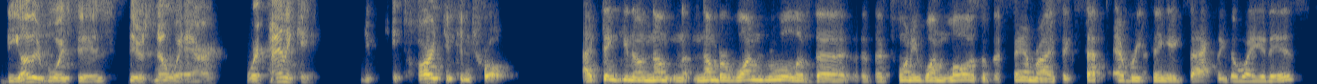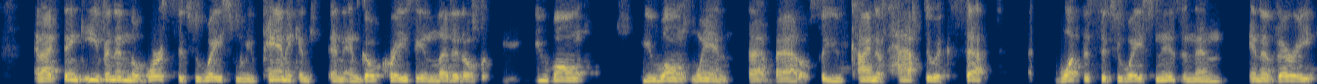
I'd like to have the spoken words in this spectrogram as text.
the other voice is there's no air, we're panicking. It's hard to control. I think you know num- number one rule of the the 21 laws of the samurais accept everything exactly the way it is. And I think even in the worst situation, when you panic and, and, and go crazy and let it over, you won't you won't win that battle. So you kind of have to accept what the situation is, and then in a very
